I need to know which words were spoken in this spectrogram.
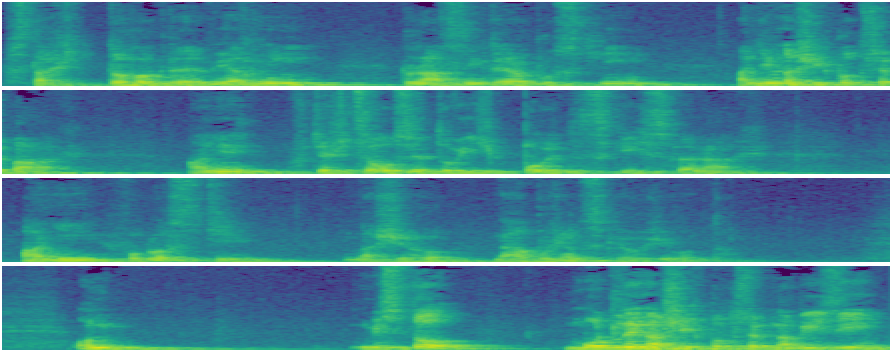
Vztah toho, kdo je věrný, kdo nás nikdy neopustí, ani v našich potřebách, ani v těch celosvětových politických sférách, ani v oblasti našeho náboženského života. On místo modly našich potřeb nabízí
